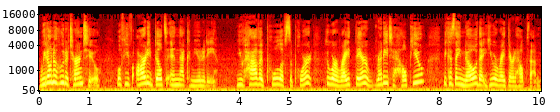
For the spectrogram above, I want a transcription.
we don't know who to turn to. Well, if you've already built in that community, you have a pool of support who are right there ready to help you because they know that you are right there to help them.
